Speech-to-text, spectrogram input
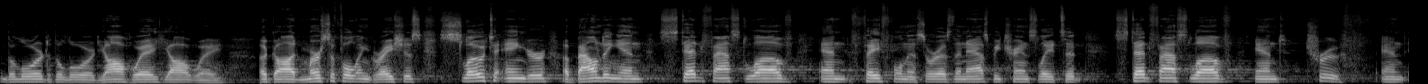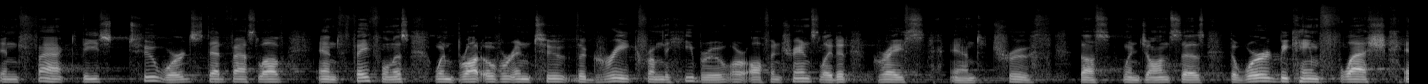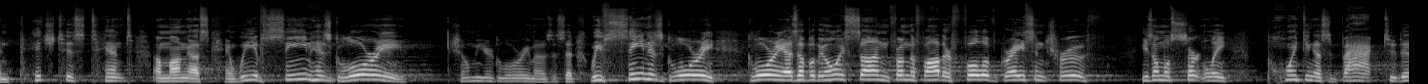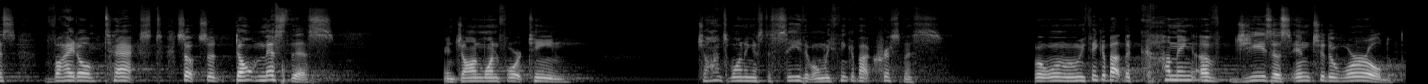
The Lord, the Lord, Yahweh, Yahweh a God merciful and gracious, slow to anger, abounding in steadfast love and faithfulness, or as the NASB translates it, steadfast love and truth. And in fact, these two words, steadfast love and faithfulness, when brought over into the Greek from the Hebrew, are often translated grace and truth. Thus, when John says, The Word became flesh and pitched his tent among us, and we have seen his glory Show me your glory, Moses said. We've seen his glory, glory as of the only Son from the Father, full of grace and truth. He's almost certainly pointing us back to this vital text. So, so don't miss this. In John 1:14, John's wanting us to see that when we think about Christmas, when we think about the coming of Jesus into the world,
